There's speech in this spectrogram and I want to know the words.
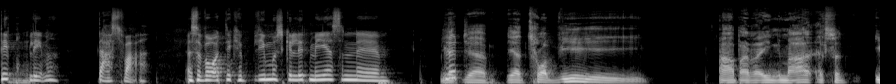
Det er problemet, der er svaret. Altså hvor det kan blive måske lidt mere sådan øh, blødt. Jeg, jeg, jeg tror, vi arbejder egentlig meget, altså i,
